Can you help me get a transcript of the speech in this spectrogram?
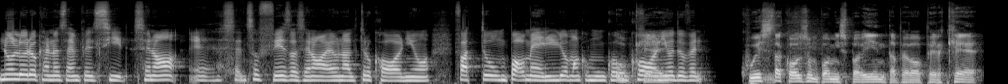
Non loro che hanno sempre il seed, se no, eh, senza offesa, se no è un altro conio, fatto un po' meglio, ma comunque un Ok. conio dove... Questa cosa un po' mi spaventa però perché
